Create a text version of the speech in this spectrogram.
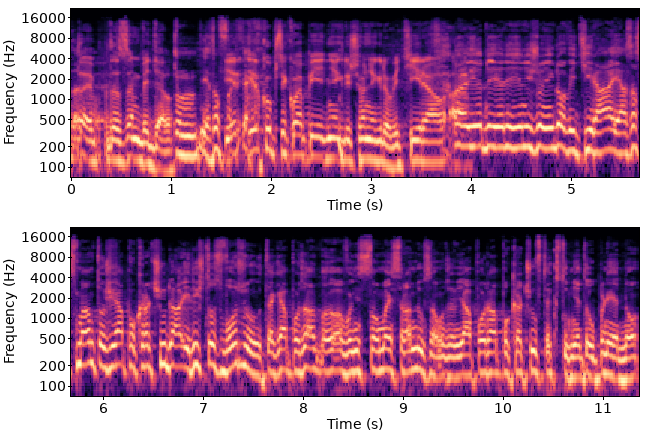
to, je, to jsem viděl. Mm, je to fakt, Jir, Jirku překvapí jedně, když ho někdo vytíral. A... Jen, jen, jen, když ho někdo vytírá. Já zase mám to, že já pokračuju pokračuju dál, i když to zvořu, tak já pořád, a oni z toho mají srandu samozřejmě, já pořád pokračuju v textu, mě to úplně jedno.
